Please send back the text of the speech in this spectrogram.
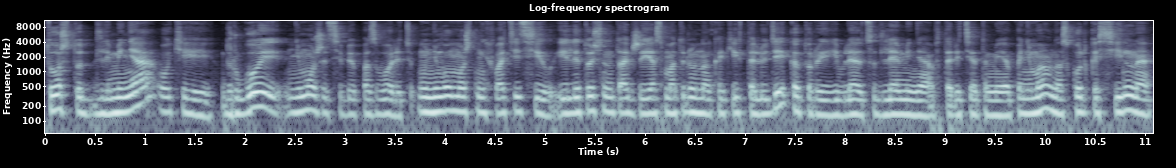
то, что для меня, окей, другой не может себе позволить, у него может не хватить сил. Или точно так же я смотрю на каких-то людей, которые являются для меня авторитетами, я понимаю, насколько сильная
